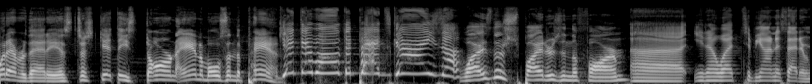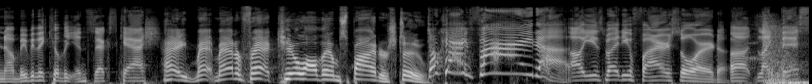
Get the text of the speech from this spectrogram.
whatever that is. Just get these darn animals in the pen. Get them all to pets, guys! Why is there spiders in the farm? Uh, you know what? To be honest, I don't know. Maybe they kill the insects, Cash. Hey, ma- matter of fact, kill all them spiders too. Okay, fine! I'll use my new fire sword. Uh, like this.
